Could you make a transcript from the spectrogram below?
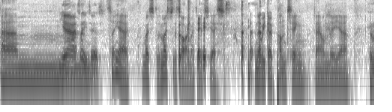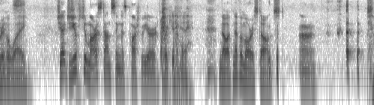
Um, Yeah, I'd say you did. So yeah, most of the most of the time I did, yes. And then we go punting down the uh, the riverway. Did you, did you have to do Morris dancing as part of your curriculum? No, I've never Morris danced. All right.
